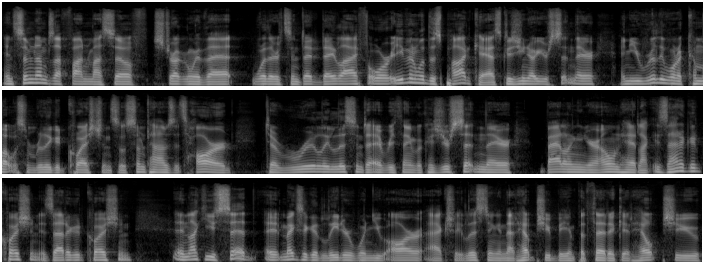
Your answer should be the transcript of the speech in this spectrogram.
And sometimes I find myself struggling with that, whether it's in day to day life or even with this podcast, because, you know, you're sitting there and you really want to come up with some really good questions. So sometimes it's hard to really listen to everything because you're sitting there battling in your own head, like, is that a good question? Is that a good question? And like you said, it makes a good leader when you are actually listening, and that helps you be empathetic. It helps you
